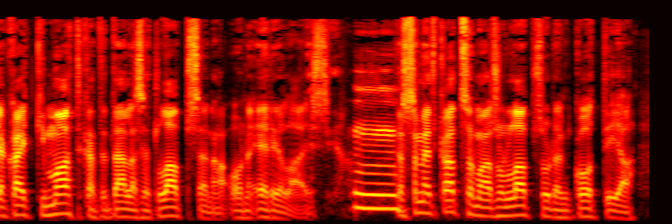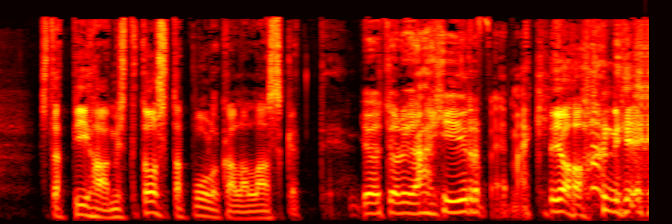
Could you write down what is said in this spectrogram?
ja kaikki matkat ja tällaiset lapsena on erilaisia. Mm. Jos sä menet katsomaan sun lapsuuden kotia, sitä pihaa, mistä tosta pulkalla laskettiin. Joo, se oli ihan hirveä mäki. Joo, niin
